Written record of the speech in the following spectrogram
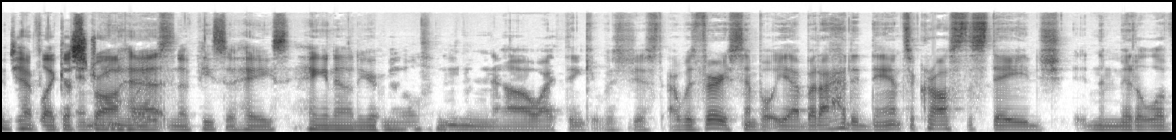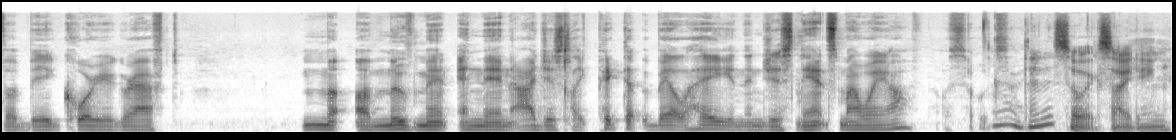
did you have like a straw hat and a piece of hay hanging out of your mouth? No, I think it was just I was very simple, yeah. But I had to dance across the stage in the middle of a big choreographed m- a movement, and then I just like picked up a bale of hay and then just danced my way off. I was so Oh, excited. that is so exciting.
